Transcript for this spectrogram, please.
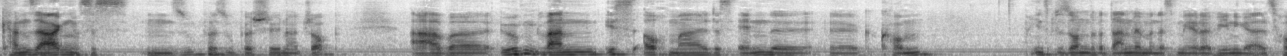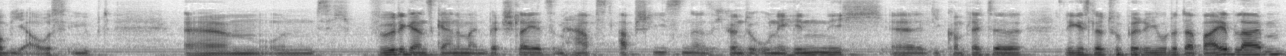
kann sagen, es ist ein super, super schöner Job. Aber irgendwann ist auch mal das Ende äh, gekommen. Insbesondere dann, wenn man das mehr oder weniger als Hobby ausübt. Ähm, und ich würde ganz gerne meinen Bachelor jetzt im Herbst abschließen. Also ich könnte ohnehin nicht äh, die komplette Legislaturperiode dabei bleiben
